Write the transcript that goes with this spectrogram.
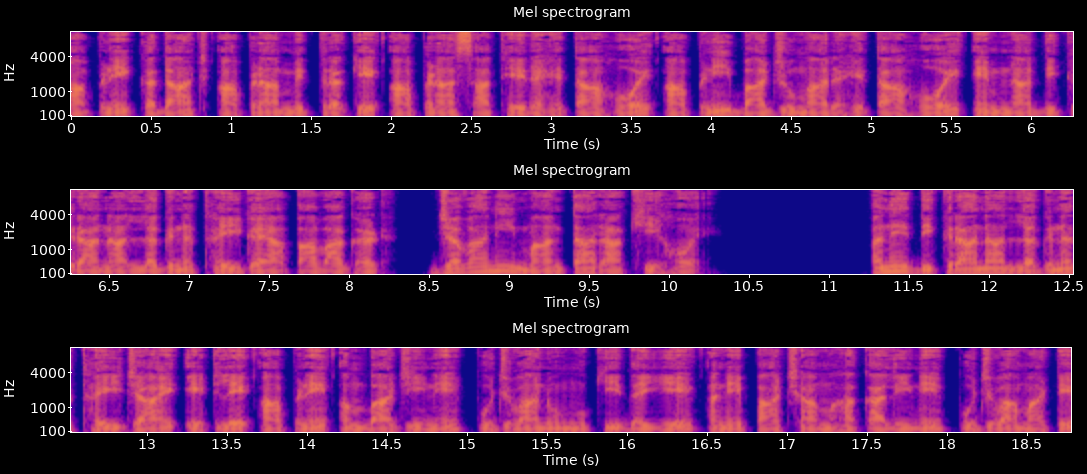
આપણે કદાચ આપણા મિત્ર કે આપણા સાથે રહેતા હોય આપણી બાજુમાં રહેતા હોય એમના દીકરાના લગ્ન થઈ ગયા પાવાગઢ જવાની માનતા રાખી હોય. અને દીકરાના લગ્ન થઈ જાય એટલે આપણે અંબાજીને પૂજવાનું મૂકી દઈએ અને પાછા મહાકાલીને પૂજવા માટે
